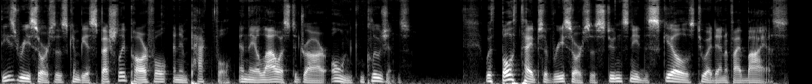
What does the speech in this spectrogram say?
These resources can be especially powerful and impactful, and they allow us to draw our own conclusions. With both types of resources, students need the skills to identify bias.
